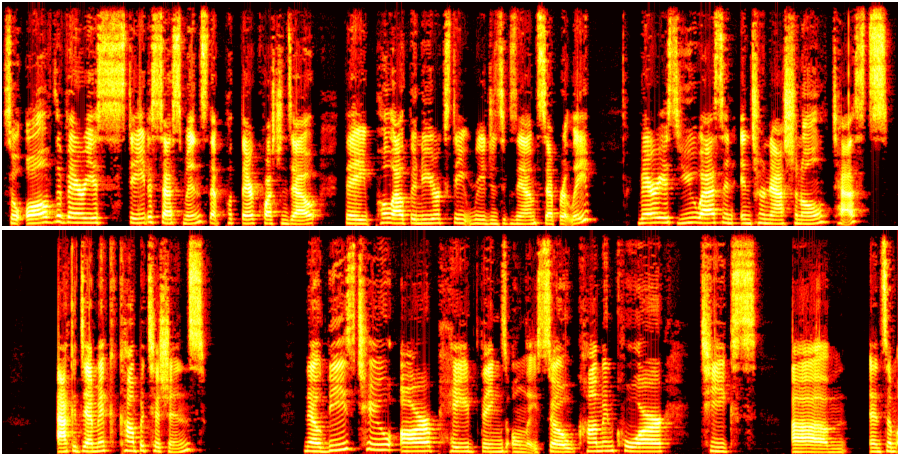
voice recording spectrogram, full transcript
So all of the various state assessments that put their questions out, they pull out the New York State Regents exam separately, various US and international tests, academic competitions. Now these two are paid things only. So Common Core TEKS, um, and some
